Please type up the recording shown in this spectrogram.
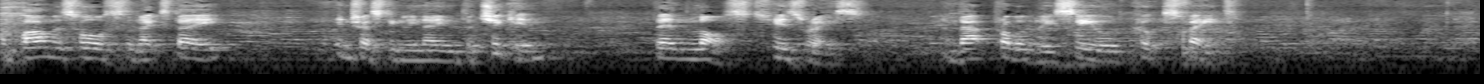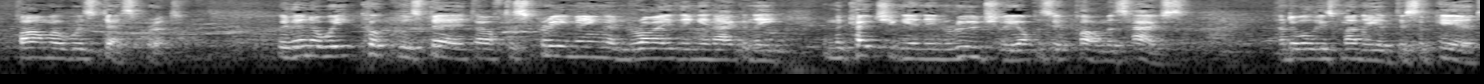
And Palmer's horse the next day, interestingly named the Chicken, then lost his race. And that probably sealed Cook's fate. Palmer was desperate. Within a week, Cook was dead after screaming and writhing in agony in the coaching inn in Rugeley opposite Palmer's house, and all his money had disappeared.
